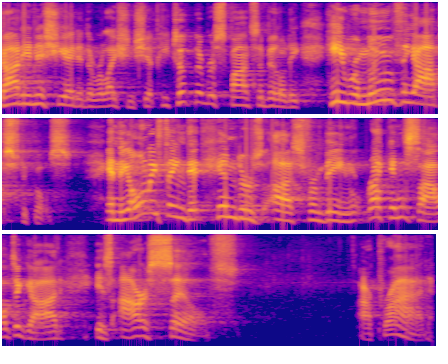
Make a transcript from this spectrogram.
God initiated the relationship, He took the responsibility, He removed the obstacles. And the only thing that hinders us from being reconciled to God is ourselves, our pride.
